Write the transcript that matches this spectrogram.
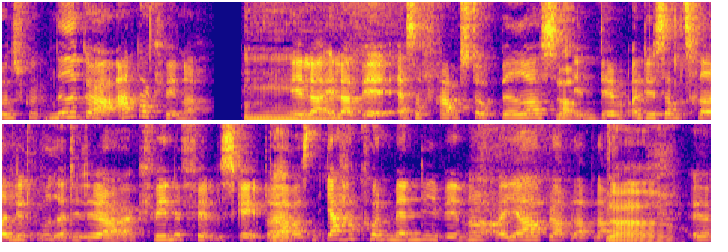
undskyld, nedgør andre kvinder. Mm. Eller, eller vil altså fremstå bedre ja. end dem, og ligesom træde lidt ud af det der kvindefællesskab, der ja. er bare sådan, jeg har kun mandlige venner, og jeg bla bla bla. Ja, ja, ja. Øh,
